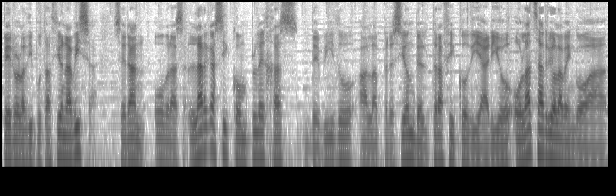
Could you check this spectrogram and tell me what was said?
Pero la Diputación avisa, serán obras largas y complejas debido a la presión del tráfico diario. Hola, Charriola Bengoa.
